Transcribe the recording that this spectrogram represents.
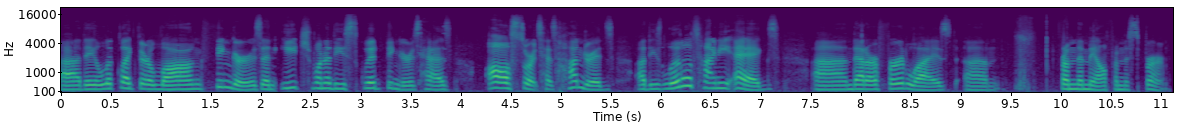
Uh, they look like they're long fingers, and each one of these squid fingers has all sorts, has hundreds of these little tiny eggs um, that are fertilized um, from the male, from the sperm.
